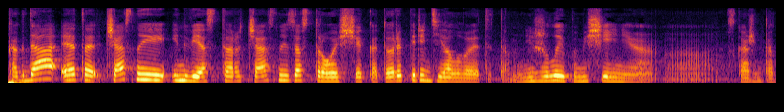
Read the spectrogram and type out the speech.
Когда это частный инвестор, частный застройщик, который переделывает там, нежилые помещения, э, скажем так,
